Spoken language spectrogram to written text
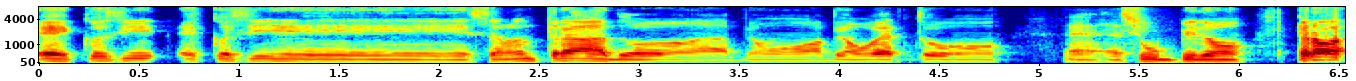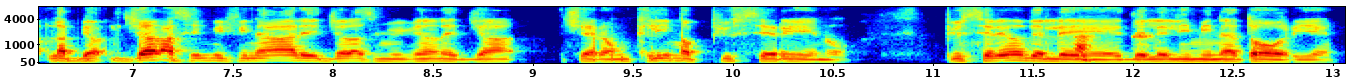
e così, e così sono entrato, abbiamo, abbiamo aperto eh, subito, però già la semifinale, già la semifinale già c'era un clima più sereno, più sereno delle, ah. delle eliminatorie.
